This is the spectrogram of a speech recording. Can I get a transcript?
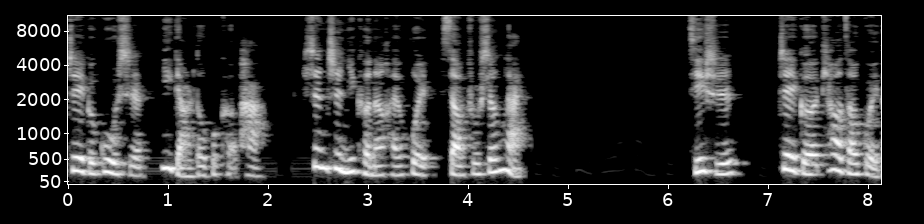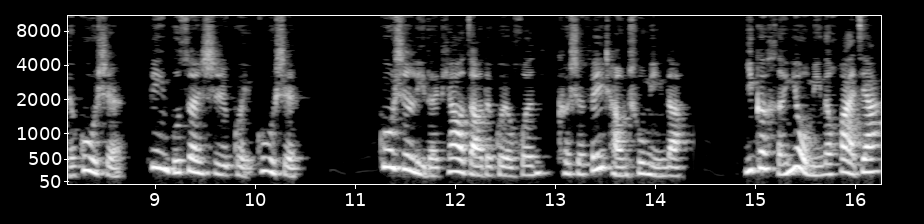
这个故事一点都不可怕，甚至你可能还会笑出声来。其实，这个跳蚤鬼的故事并不算是鬼故事，故事里的跳蚤的鬼魂可是非常出名的，一个很有名的画家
